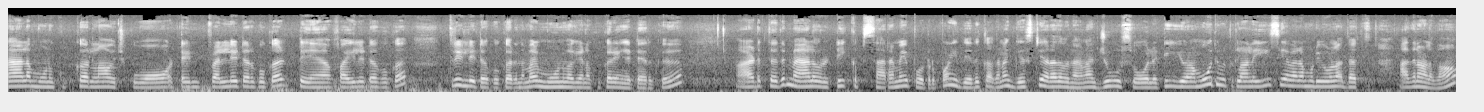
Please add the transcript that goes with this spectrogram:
மேலே மூணு குக்கர்லாம் வச்சுக்குவோம். டென் டுவெல் லிட்டர் குக்கர் டெ five litre cooker three litre cooker இந்த மாதிரி மூணு வகையான குக்கர் எங்கிட்ட இருக்குது அடுத்தது மேலே ஒரு டீ கப் சரமே போட்டிருப்போம். இது எதுக்காகனா கெஸ்ட் யாராவது வந்தாங்கன்னா ஜூஸோ இல்லை டீயோ நம்ம ஊற்றி ஊற்றுக்கலாம்ல ஈஸியாக வேலை முடியும்ல. தட்ஸ் அதனால தான்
